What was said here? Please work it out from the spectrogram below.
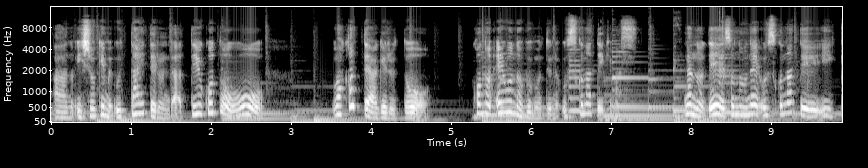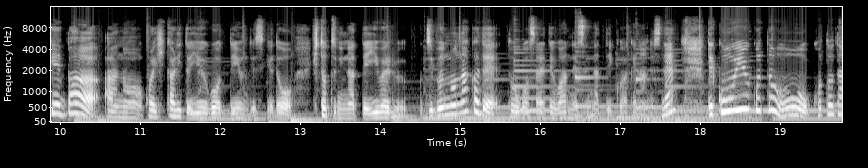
あの一生懸命訴えてるんだっていうことを分かってあげるとこのエロの部分っていうのは薄くなっていきます。なのでそのね薄くなっていけばあのこれ光と融合っていうんですけど一つになっていわゆる自分の中で統合されてワンネスになっていくわけなんですね。でこういうことを言霊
